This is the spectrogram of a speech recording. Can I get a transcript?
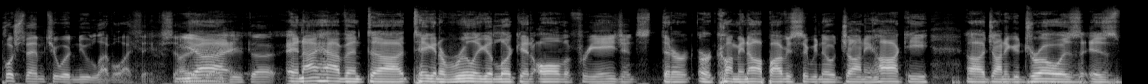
push them to a new level. I think. So yeah, I that. and I haven't uh, taken a really good look at all the free agents that are, are coming up. Obviously, we know Johnny Hockey, uh, Johnny Gaudreau is is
